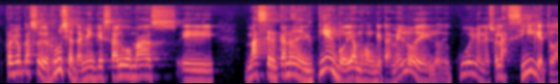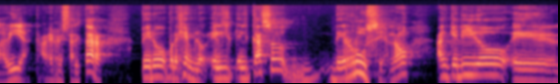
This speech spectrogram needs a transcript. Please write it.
El propio caso de Rusia también, que es algo más, eh, más cercano en el tiempo, digamos, aunque también lo de, lo de Cuba y Venezuela sigue todavía, cabe resaltar. Pero, por ejemplo, el, caso de Rusia, ¿no? Han querido... Eh,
